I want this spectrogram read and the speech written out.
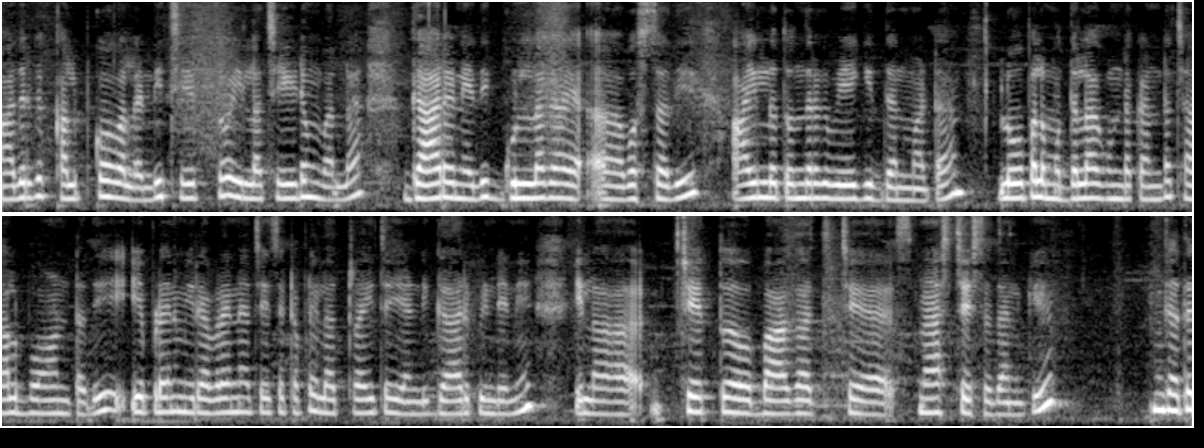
మాదిరిగా కలుపుకోవాలండి. చేతితో ఇలా చేయడం వల్ల గారె అనేది గుల్లగా వస్తుంది. ఆయిల్లో తొందరగా వేగిద్ది అనమాట లోపల ముద్దలాగా ఉండకుండా చాలా బాగుంటుంది. ఎప్పుడైనా మీరు ఎవరైనా చేసేటప్పుడు ఇలా ట్రై చేయండి. గారిపిండిని ఇలా చేత్తో బాగా చే స్మాష్ చేసేదానికి. అయితే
